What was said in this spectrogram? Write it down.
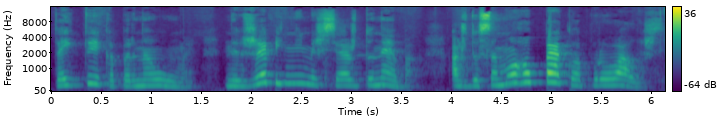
Та й ти, Капернауме, невже піднімешся аж до неба, аж до самого пекла провалишся?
